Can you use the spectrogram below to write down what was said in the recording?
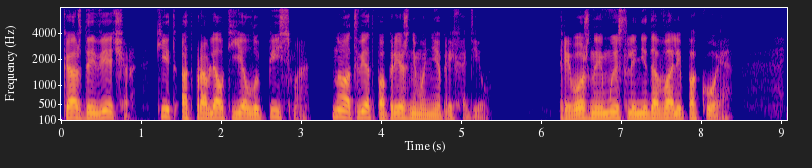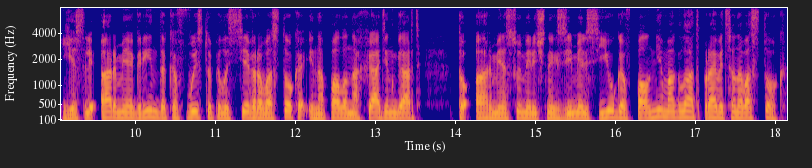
Каждый вечер Кит отправлял к Еллу письма, но ответ по-прежнему не приходил. Тревожные мысли не давали покоя. Если армия гриндаков выступила с северо-востока и напала на Хадингард, то армия сумеречных земель с юга вполне могла отправиться на восток.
